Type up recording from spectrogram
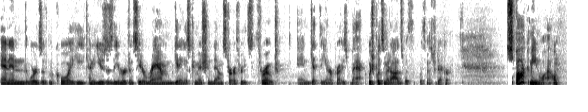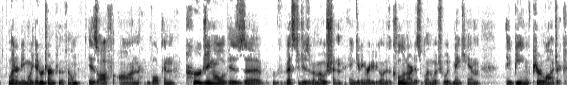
And in the words of McCoy, he kind of uses the emergency to ram getting his commission down Starfleet's throat and get the Enterprise back, which puts him at odds with, with Mr. Decker. Spock, meanwhile, Leonard Nimoy did return for the film, is off on Vulcan, purging all of his uh, vestiges of emotion and getting ready to go into the Kolinahr discipline, which would make him a being of pure logic,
